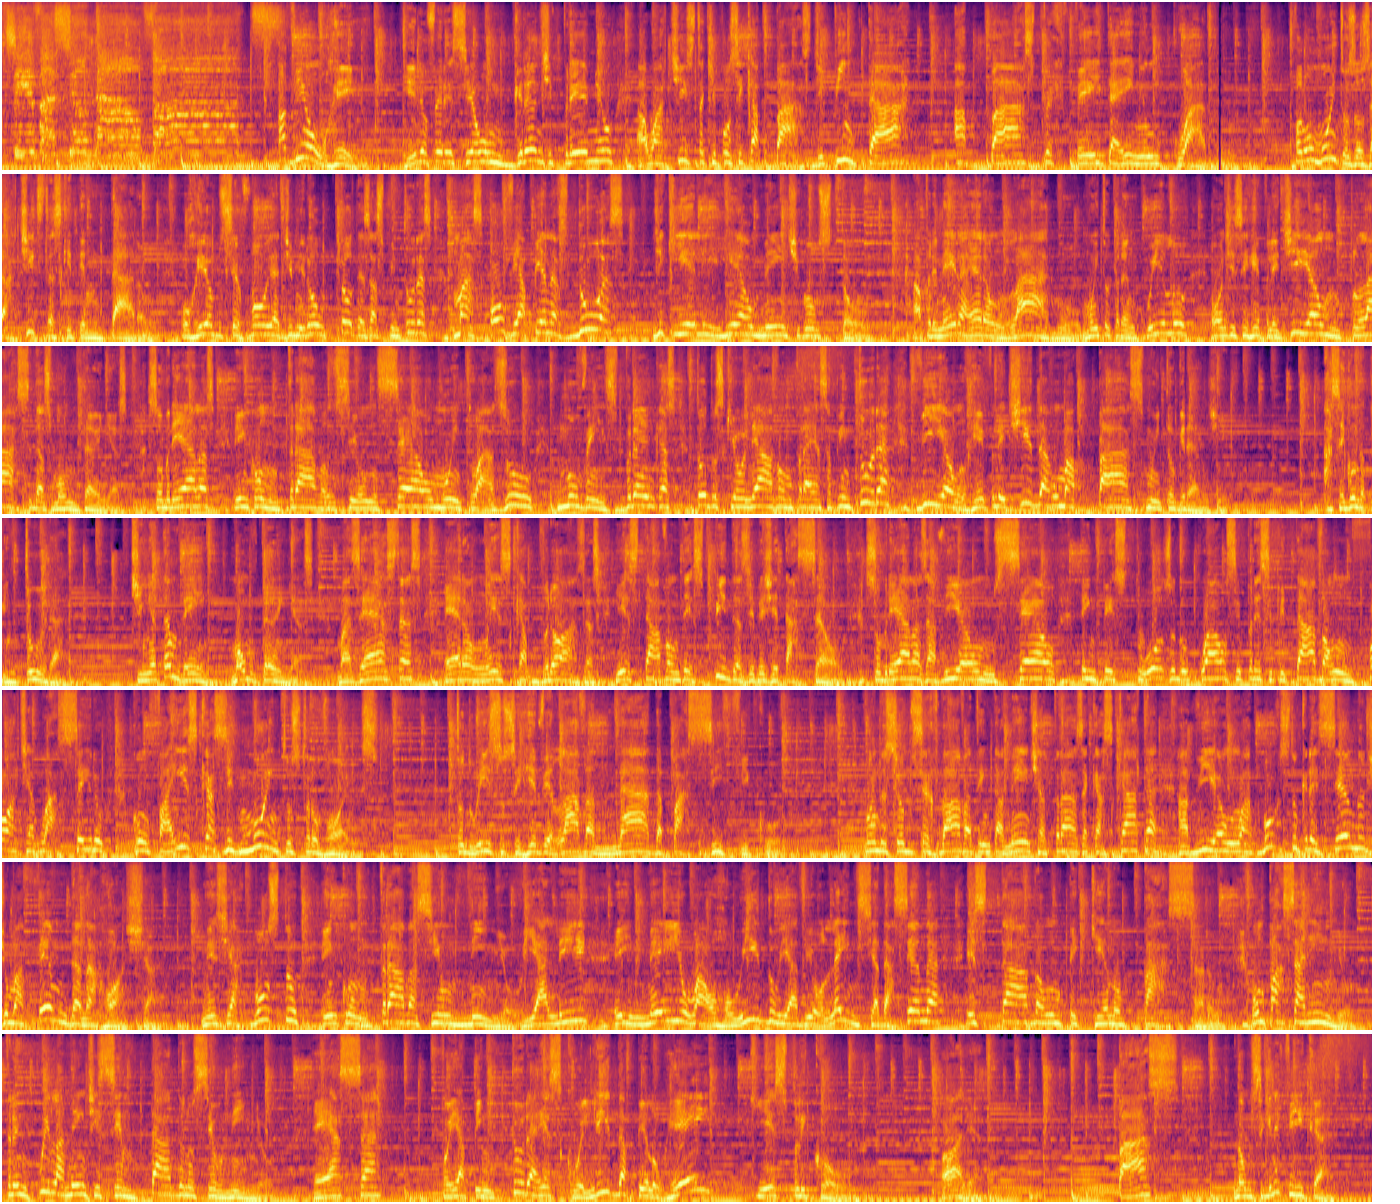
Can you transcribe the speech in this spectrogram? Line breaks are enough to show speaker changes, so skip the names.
Motivacional Vox.
Havia um rei. Ele ofereceu um grande prêmio ao artista que fosse capaz de pintar a paz perfeita em um quadro. Foram muitos os artistas que tentaram. O rei observou e admirou todas as pinturas, mas houve apenas duas de que ele realmente gostou. A primeira era um lago muito tranquilo, onde se refletiam plácidas montanhas. Sobre elas encontravam-se um céu muito azul, nuvens brancas. Todos que olhavam para essa pintura viam refletida uma paz muito grande. A segunda pintura tinha também montanhas, mas estas eram escabrosas e estavam despidas de vegetação. Sobre elas havia um céu tempestuoso do qual se precipitava um forte aguaceiro com faíscas e muitos trovões. Tudo isso se revelava nada pacífico. Quando se observava atentamente atrás da cascata, havia um arbusto crescendo de uma fenda na rocha. Neste arbusto encontrava-se um ninho, e ali, em meio ao ruído e à violência da cena, estava um pequeno pássaro, um passarinho, tranquilamente sentado no seu ninho. Essa foi a pintura escolhida pelo rei que explicou: Olha, paz não significa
